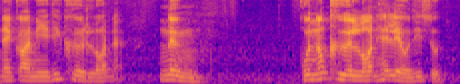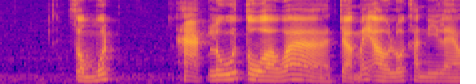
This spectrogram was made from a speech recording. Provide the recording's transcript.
ในกรณีที่คืนรถอะหนึ่ง คุณต้องคืนรถให้เร็วที่สุด สมมุติหากรู้ตัวว่าจะไม่เอารถคันนี้แล้ว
